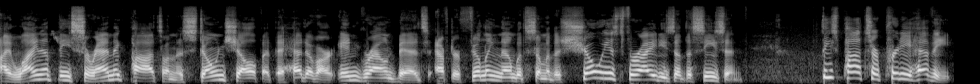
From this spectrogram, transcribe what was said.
I line up these ceramic pots on the stone shelf at the head of our in-ground beds after filling them with some of the showiest varieties of the season. These pots are pretty heavy,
